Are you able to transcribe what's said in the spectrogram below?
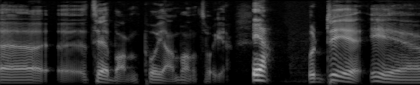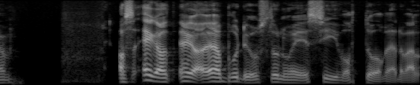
eh, T-banen på Jernbanetoget. Ja. Og det er Altså, jeg har, jeg, har, jeg har, bodd i Oslo nå i syv-åtte år, er det vel.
